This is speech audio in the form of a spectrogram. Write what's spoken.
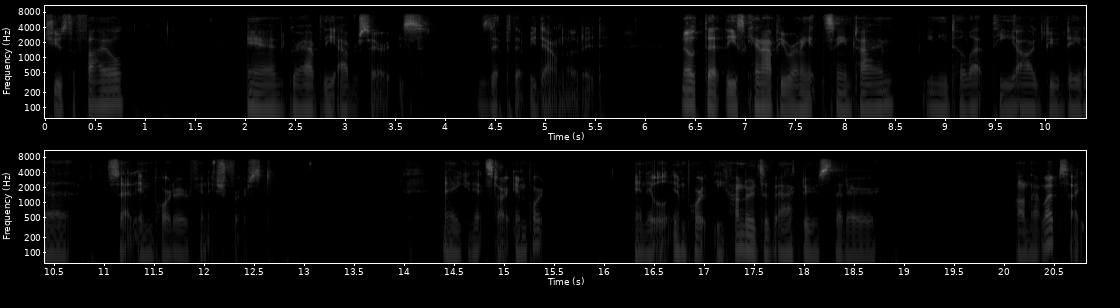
choose the file, and grab the adversaries zip that we downloaded. Note that these cannot be running at the same time. You need to let the Oggdude data set importer finish first. Now you can hit start import, and it will import the hundreds of actors that are on that website.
